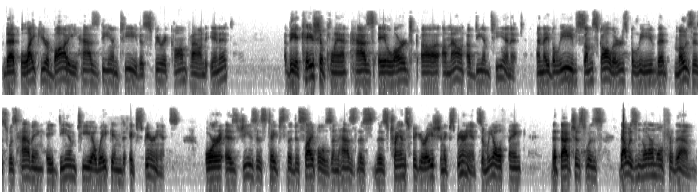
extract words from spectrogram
that, like your body, has DMT, the spirit compound in it. The acacia plant has a large uh, amount of DMT in it. And they believe some scholars believe that Moses was having a DMT awakened experience. Or as Jesus takes the disciples and has this this transfiguration experience and we all think that that just was that was normal for them.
